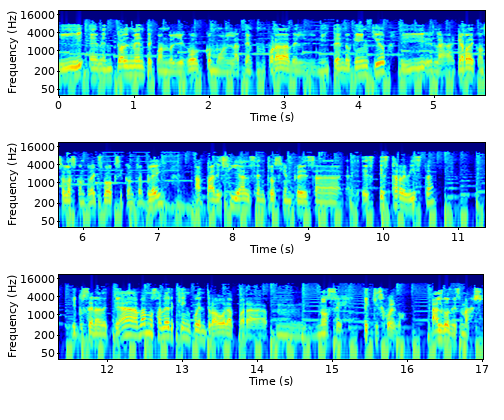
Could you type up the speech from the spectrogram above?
y eventualmente cuando llegó como la temporada del Nintendo GameCube y la guerra de consolas contra Xbox y contra Play, aparecía al centro siempre esa esta revista y pues era de que ah vamos a ver qué encuentro ahora para mm, no sé X juego, algo de Smash.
